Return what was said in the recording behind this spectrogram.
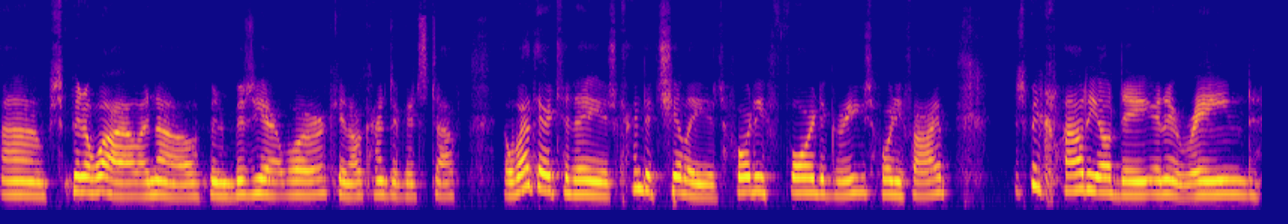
Um, it's been a while, I know. Been busy at work and all kinds of good stuff. The weather today is kind of chilly. It's 44 degrees, 45. It's been cloudy all day and it rained.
